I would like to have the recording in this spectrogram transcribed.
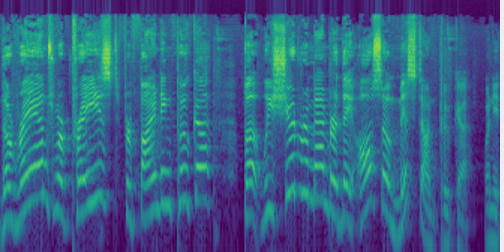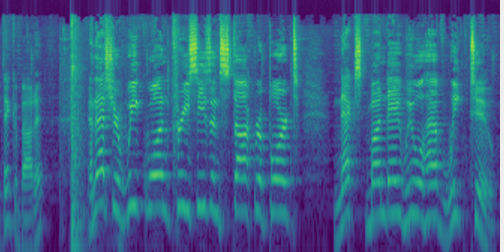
The Rams were praised for finding Puka, but we should remember they also missed on Puka when you think about it. And that's your week one preseason stock report. Next Monday, we will have week two.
